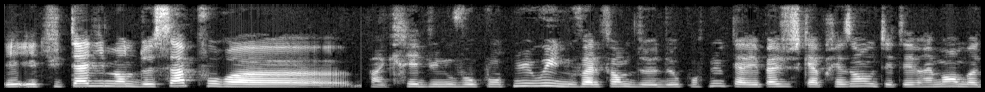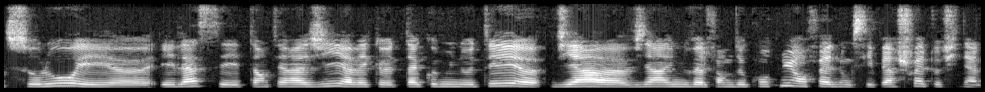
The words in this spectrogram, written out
Et, tu t'alimentes de ça pour euh, créer du nouveau contenu, oui, une nouvelle forme de, contenu que tu n'avais pas jusqu'à présent où tu étais vraiment en mode solo et, euh, et là c'est t'interagis avec ta communauté via, via une nouvelle forme de contenu en fait, donc c'est hyper chouette au final.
